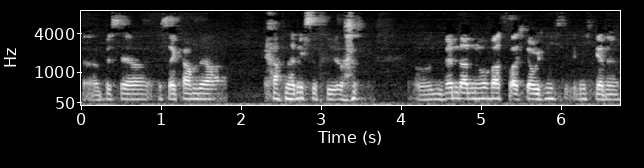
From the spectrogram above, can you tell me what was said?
Äh, bisher, bisher kam da, kam da nicht so viel. Und wenn dann nur was, was ich glaube ich nicht, nicht gerne,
